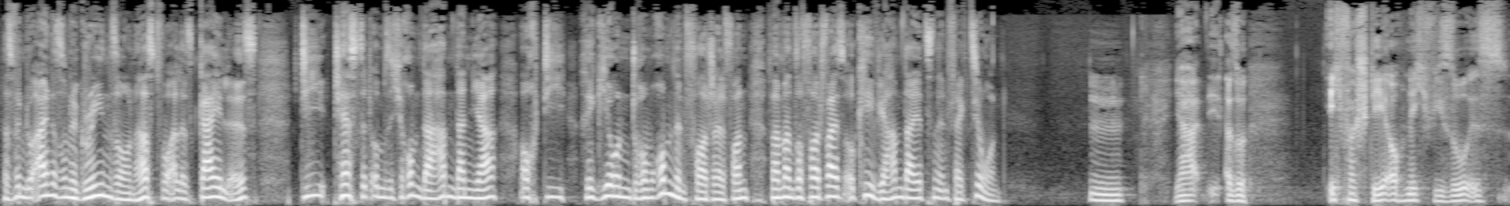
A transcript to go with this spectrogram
dass wenn du eine so eine Green Zone hast, wo alles geil ist, die testet um sich rum, da haben dann ja auch die Regionen drumherum einen Vorteil von, weil man sofort weiß, okay, wir haben da jetzt eine Infektion. Mhm. Ja, also ich verstehe auch nicht, wieso ist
